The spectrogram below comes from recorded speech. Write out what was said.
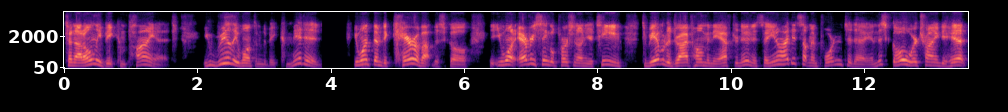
to not only be compliant you really want them to be committed You want them to care about this goal. You want every single person on your team to be able to drive home in the afternoon and say, you know, I did something important today. And this goal we're trying to hit,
